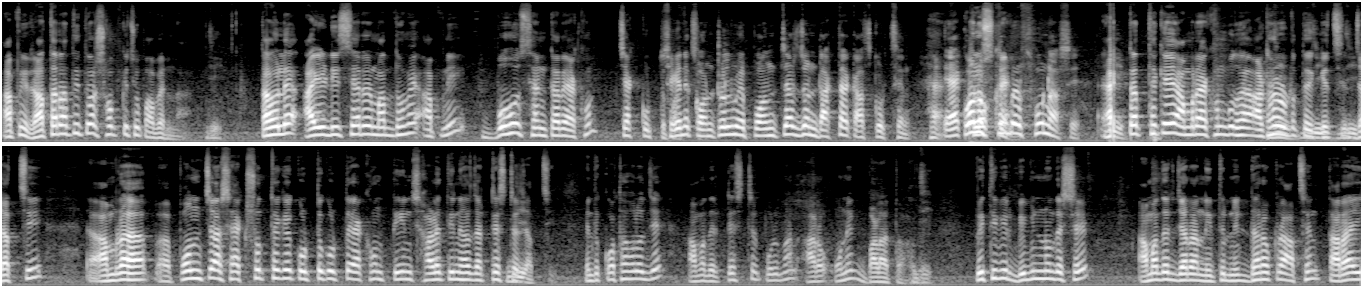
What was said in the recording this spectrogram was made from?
আপনি রাতারাতি তো আর সব কিছু পাবেন না। জি। তাহলে আইডিসিআর এর মাধ্যমে আপনি বহু সেন্টারে এখন চেক করতে সেখানে কন্ট্রোল রুমে পঞ্চাশ জন ডাক্তার কাজ করছেন। হ্যাঁ, এক লক্ষের ফোন আসে। একটার থেকে আমরা এখন বোধহয় আঠারোটাতে গেছি যাচ্ছি। আমরা পঞ্চাশ একশো থেকে করতে করতে এখন তিন সাড়ে তিন হাজার টেস্টে যাচ্ছি। কিন্তু কথা হলো যে আমাদের টেস্টের পরিমাণ আরও অনেক বাড়াতে হবে। পৃথিবীর বিভিন্ন দেশে আমাদের যারা নীতি নির্ধারকরা আছেন তারাই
